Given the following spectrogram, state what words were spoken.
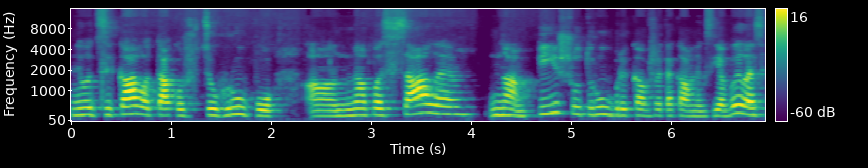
Ну, цікаво, також в цю групу написали, нам пишуть, рубрика вже така в них з'явилась.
